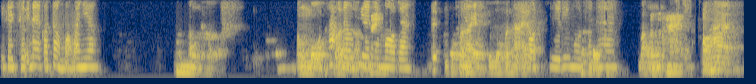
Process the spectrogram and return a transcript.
Thì cái chuỗi này có tổng bằng bao nhiêu? Bằng ờ, bằng một phần đầu tiên là một à? Một phần hai. trừ một phần hai một trừ đi một phần hai. Bằng hai. bằng hai.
